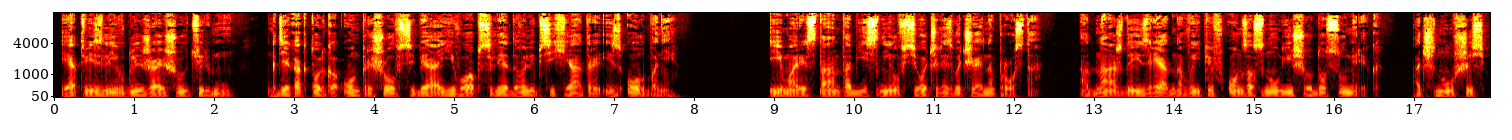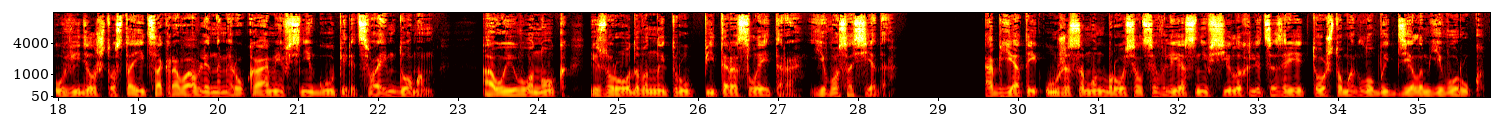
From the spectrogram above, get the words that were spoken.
и отвезли в ближайшую тюрьму, где, как только он пришел в себя, его обследовали психиатры из Олбани. Им арестант объяснил все чрезвычайно просто. Однажды, изрядно выпив, он заснул еще до сумерек. Очнувшись, увидел, что стоит с окровавленными руками в снегу перед своим домом, а у его ног изуродованный труп Питера Слейтера, его соседа. Объятый ужасом он бросился в лес, не в силах лицезреть то, что могло быть делом его рук.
